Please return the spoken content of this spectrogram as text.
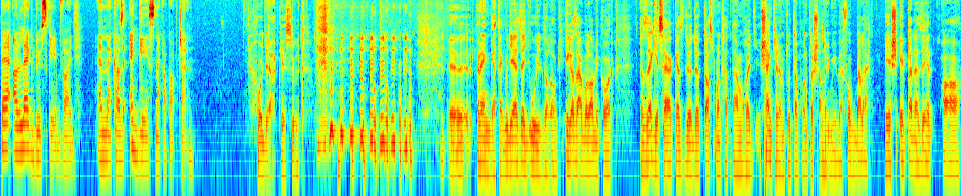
te a legbüszkébb vagy ennek az egésznek a kapcsán? Hogy elkészült? Rengeteg, ugye ez egy új dolog. Igazából, amikor ez az egész elkezdődött, azt mondhatnám, hogy senki nem tudta pontosan, hogy mibe fog bele. És éppen ezért a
